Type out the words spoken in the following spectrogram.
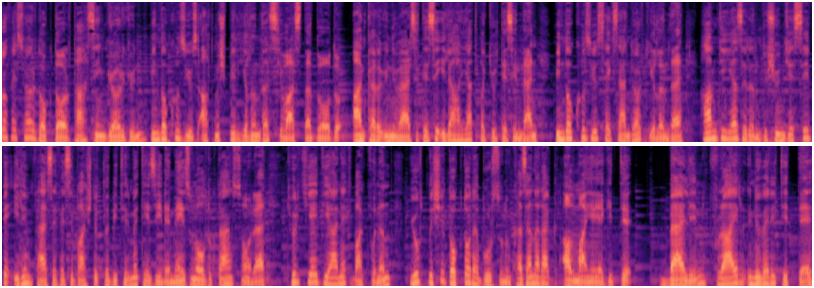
Profesör Doktor Tahsin Görgün 1961 yılında Sivas'ta doğdu. Ankara Üniversitesi İlahiyat Fakültesinden 1984 yılında Hamdi Yazır'ın Düşüncesi ve İlim Felsefesi başlıklı bitirme teziyle mezun olduktan sonra Türkiye Diyanet Vakfı'nın yurt dışı doktora bursunu kazanarak Almanya'ya gitti. Berlin Freie Universität'te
